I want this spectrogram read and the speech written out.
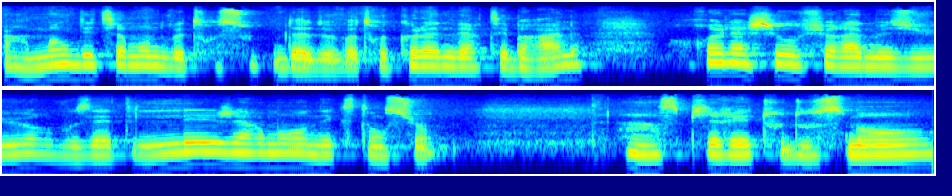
à un manque d'étirement de votre, de votre colonne vertébrale. Relâchez au fur et à mesure, vous êtes légèrement en extension. Inspirez tout doucement.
